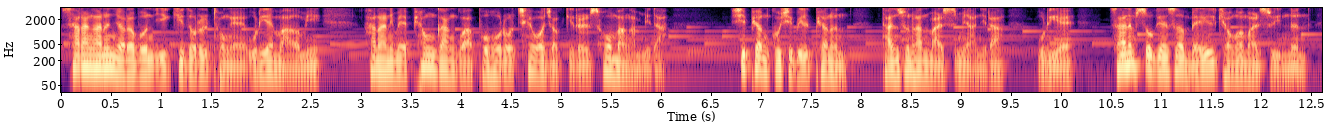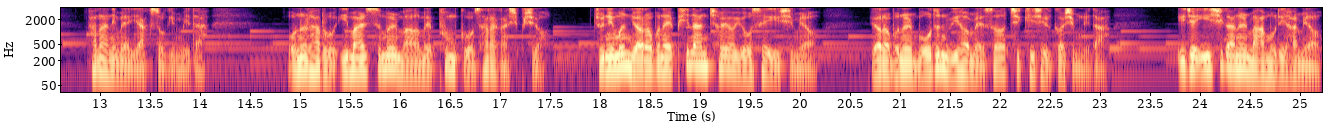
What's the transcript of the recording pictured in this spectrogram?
사랑하는 여러분, 이 기도를 통해 우리의 마음이 하나님의 평강과 보호로 채워졌기를 소망합니다. 시편 91편은 단순한 말씀이 아니라 우리의 삶 속에서 매일 경험할 수 있는 하나님의 약속입니다. 오늘 하루 이 말씀을 마음에 품고 살아가십시오. 주님은 여러분의 피난처여 요새이시며 여러분을 모든 위험에서 지키실 것입니다. 이제 이 시간을 마무리하며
